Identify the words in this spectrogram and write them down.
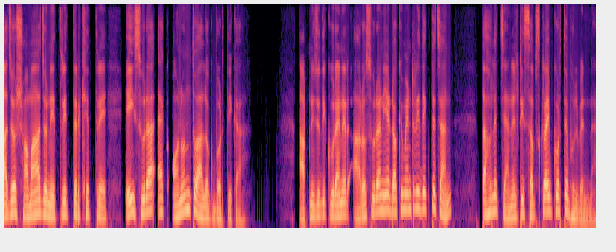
আজও সমাজ ও নেতৃত্বের ক্ষেত্রে এই সুরা এক অনন্ত আলোকবর্তিকা। আপনি যদি কুরআনের আরও সুরা নিয়ে ডকুমেন্টারি দেখতে চান তাহলে চ্যানেলটি সাবস্ক্রাইব করতে ভুলবেন না।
